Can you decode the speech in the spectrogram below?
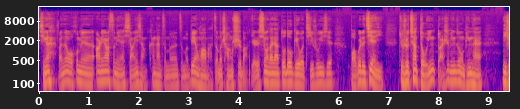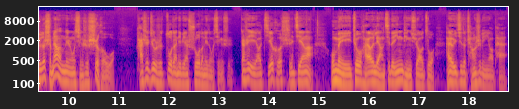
行啊，反正我后面二零二四年想一想，看看怎么怎么变化吧，怎么尝试吧，也是希望大家多多给我提出一些宝贵的建议。就是像抖音短视频这种平台。你觉得什么样的内容形式适合我？还是就是坐在那边说的那种形式？但是也要结合时间啊！我每周还有两期的音频需要做，还有一期的长视频要拍，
